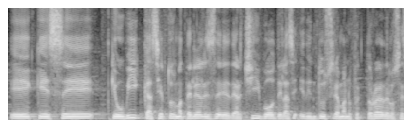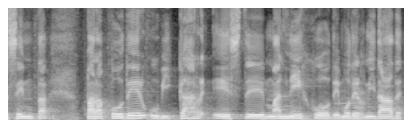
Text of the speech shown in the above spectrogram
que, se, que ubica ciertos materiales de, archivo de la industria manufacturera de los 60 para poder ubicar este manejo de modernidad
